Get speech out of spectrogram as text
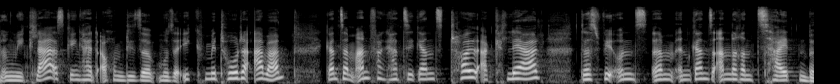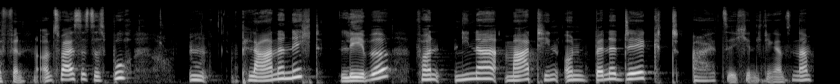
irgendwie klar, es ging halt auch um diese Mosaik-Methode, aber ganz am Anfang hat sie ganz toll erklärt, dass wir uns ähm, in ganz anderen Zeiten befinden. Und zwar ist es das Buch mm, Plane nicht, lebe von Nina Martin und Benedikt, ah, jetzt sehe ich hier nicht den ganzen Namen,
